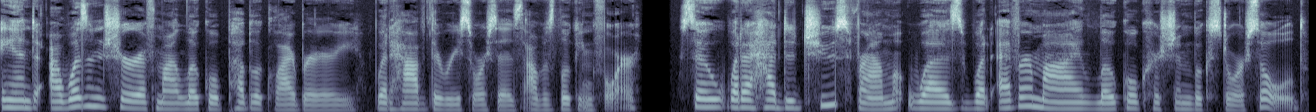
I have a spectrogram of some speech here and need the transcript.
and I wasn't sure if my local public library would have the resources I was looking for. So, what I had to choose from was whatever my local Christian bookstore sold.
